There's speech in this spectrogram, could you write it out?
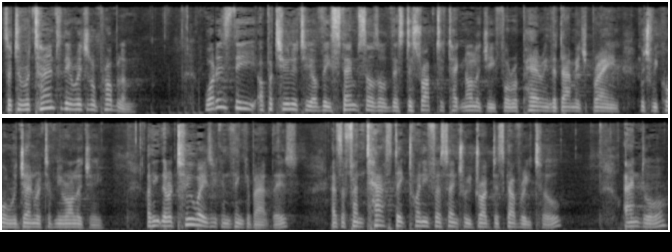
So to return to the original problem, what is the opportunity of these stem cells or this disruptive technology for repairing the damaged brain, which we call regenerative neurology? I think there are two ways you can think about this as a fantastic 21st century drug discovery tool and or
